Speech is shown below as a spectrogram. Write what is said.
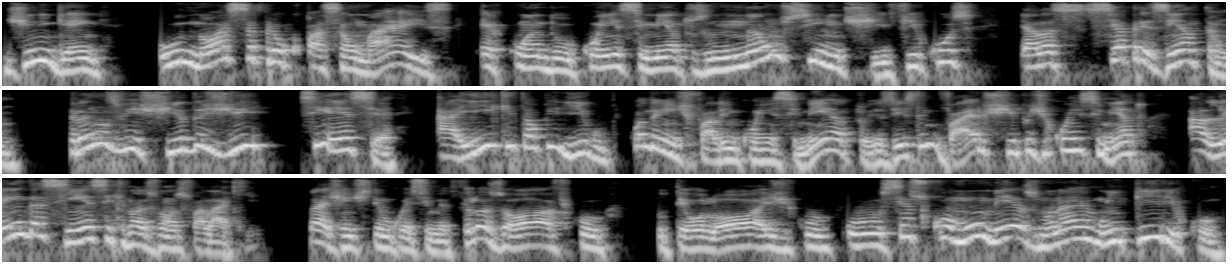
de ninguém. O nossa preocupação mais é quando conhecimentos não científicos elas se apresentam transvestidas de ciência. Aí que está o perigo. Quando a gente fala em conhecimento, existem vários tipos de conhecimento, além da ciência que nós vamos falar aqui. A gente tem um conhecimento filosófico, o teológico, o senso comum mesmo, né? o empírico.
